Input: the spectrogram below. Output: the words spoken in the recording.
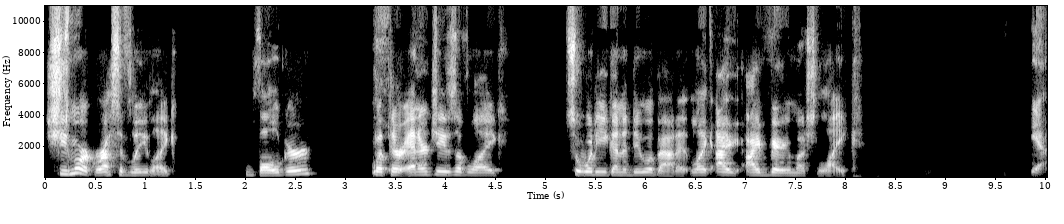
She's more aggressively like vulgar, but their energies of like, so what are you gonna do about it? Like I I very much like. Yeah.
